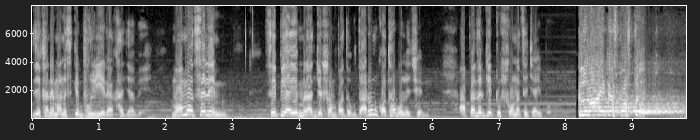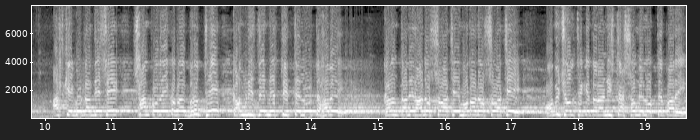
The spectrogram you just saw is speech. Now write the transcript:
যেখানে মানুষকে ভুলিয়ে রাখা যাবে। মোহাম্মদ সেলিম সিপিআইএম রাজ্য সম্পাদক দারুণ কথা বলেছেন। আপনাদেরকে একটু শোনাতে চাইব। কিন্তু লড়াইটা স্পষ্ট। আজকে গোটা দেশে সাম্প্রদায়িকতার বিরুদ্ধে কমিউনিস্টদের নেতৃত্বে লড়তে হবে। কারণ তাদের আদর্শ আছে, মতাদর্শ আছে। অবিচল থেকে তারা নিষ্ঠার সঙ্গে লড়তে পারে।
